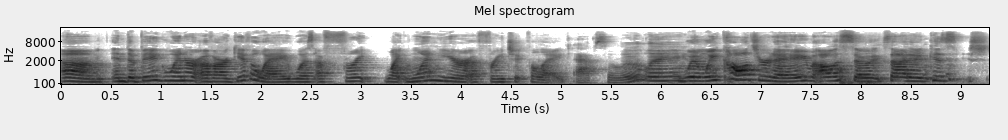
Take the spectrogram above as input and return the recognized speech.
Um, and the big winner of our giveaway was a free, like one year of free Chick Fil A. Absolutely. When we called your name, I was so excited because,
